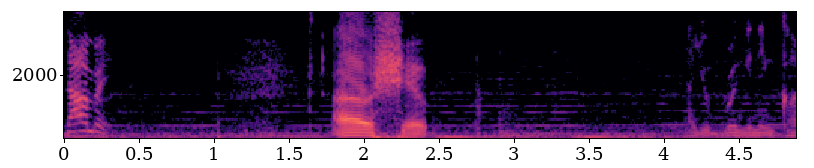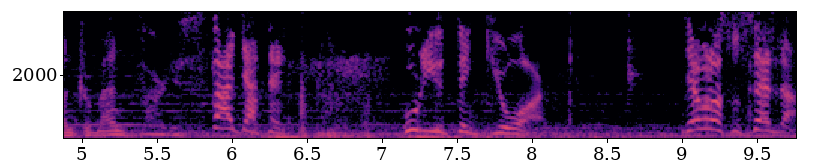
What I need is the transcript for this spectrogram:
Dame. Oh shoot. Are you bringing in contraband? Vargas. ¡Cállate! Who do you think you are? Llévalo a su celda.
